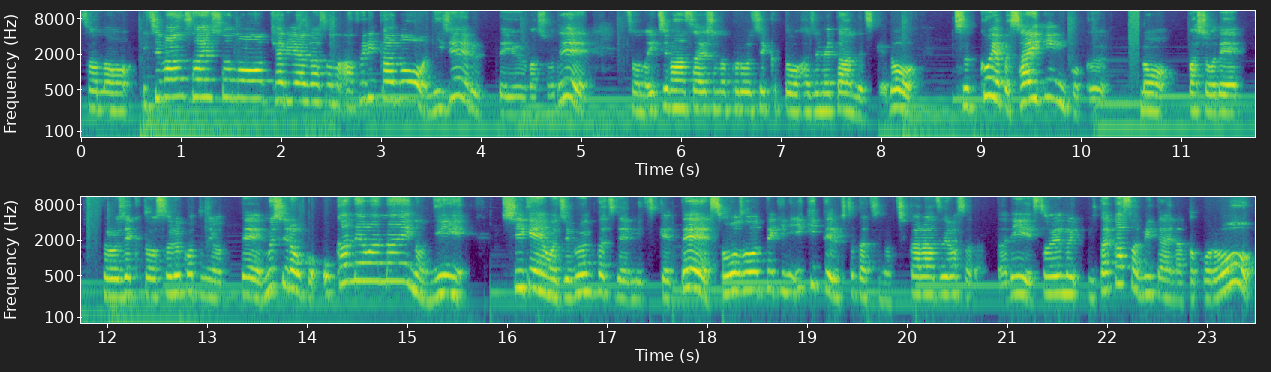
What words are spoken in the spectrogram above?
その、一番最初のキャリアが、そのアフリカのニジェールっていう場所で、その一番最初のプロジェクトを始めたんですけど、すっごいやっぱり最貧国の場所でプロジェクトをすることによってむしろこうお金はないのに資源を自分たちで見つけて創造的に生きてる人たちの力強さだったりそれの豊かさみたいなところを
